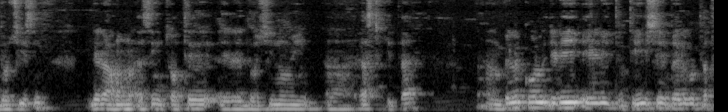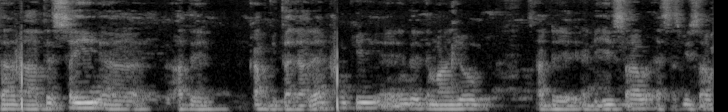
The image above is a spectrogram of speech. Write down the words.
ਦੋਸ਼ੀ ਸੀ ਜਿਹੜਾ ਹੁਣ ਅਸੀਂ ਚੌਥੇ ਜਿਹੜੇ ਦੋਸ਼ੀ ਨੂੰ ਵੀ ਅਰੈਸਟ ਕੀਤਾ ਬਿਲਕੁਲ ਜਿਹੜੀ ਇਹ ਜਿਹੜੀ ਤਫਤੀਸ਼ ਹੈ ਬਿਲਕੁਲ ਤਥਾ ਦਾ ਤੇ ਸਹੀ ਅਤੇ ਕੰਮ ਕੀਤਾ ਜਾ ਰਿਹਾ, ਕਿਉਂਕਿ ਇਹਦੇ ਤੇ ਮਾਨਯੋਗ ਸਾਡੇ ਡੀ ਸਾਹਿਬ ਐਸਐਸਪੀ ਸਾਹਿਬ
